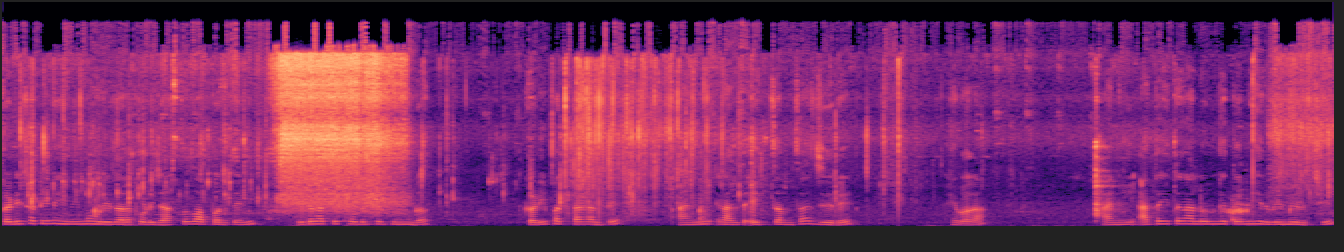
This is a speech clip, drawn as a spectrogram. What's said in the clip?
कढीसाठी नेहमी मोहरी जरा थोडी जास्तच वापरते मी. इथं घालते थोडंसं हिंग कढीपत्ता घालते आणि घालते एक चमचा जिरे. हे बघा. आणि आता इथं घालून घेते मी हिरवी मिरची.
